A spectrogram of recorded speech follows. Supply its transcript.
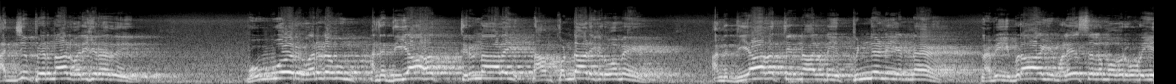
ஹஜ்ஜு பெருநாள் வருகிறது. ஒவ்வொரு வருடமும் அந்த தியாக திருநாளை நாம் கொண்டாடுகிறோமே. அந்த தியாக திருநாளுடைய பின்னணி என்ன? நபி இப்ராஹிம் அலேசல்லம் அவர்களுடைய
